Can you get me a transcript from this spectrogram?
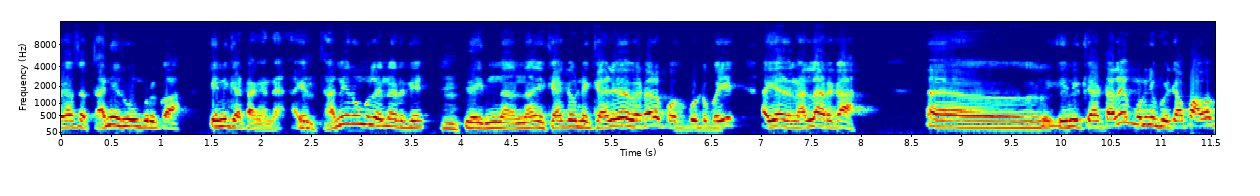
பேச தனி ரூம் இருக்கா? என்ன கேட்டாங்க என்ன? தனி ரூம்ல என்ன இருக்கு. இது இன்னும் கேட்க வேண்டிய கேள்வியே வேணாலும் கூட்டு போய் ஐயா இது நல்லா இருக்கா? இனி கேட்டாலே முடிஞ்சு போச்சு அப்போ அவன்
